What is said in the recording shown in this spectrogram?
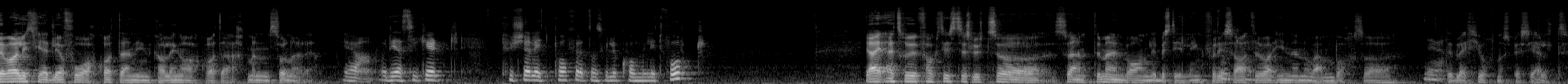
det var litt kjedelig å få akkurat den innkallinga akkurat der. Men sånn er det. Ja, og de har sikkert pusha litt på for at den skulle komme litt fort. Jeg, jeg tror faktisk til slutt så, så endte med en vanlig bestilling. For de sa at det var innen november. Så Ja. det ble ikke gjort noe spesielt.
